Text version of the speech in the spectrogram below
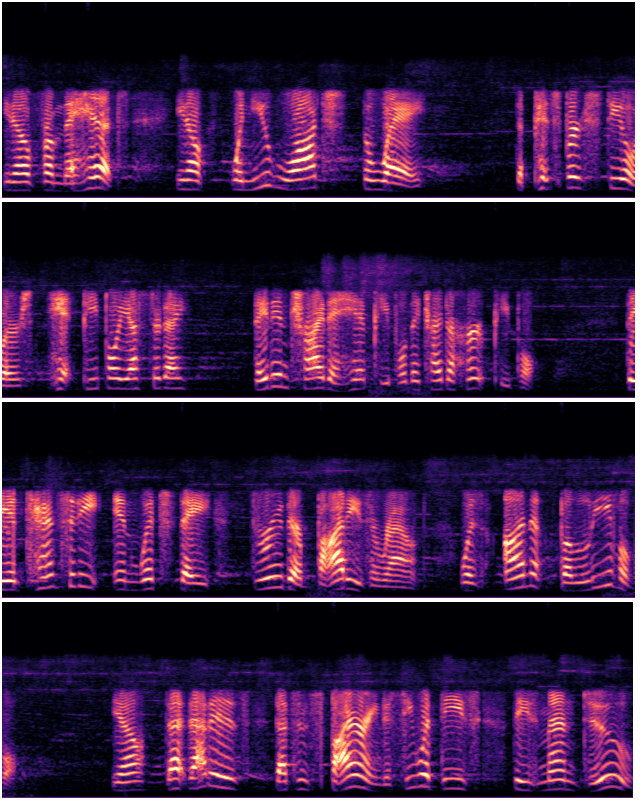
you know, from the hits. You know, when you watch the way the Pittsburgh Steelers hit people yesterday, they didn't try to hit people, they tried to hurt people. The intensity in which they threw their bodies around was unbelievable. You know, that that is that's inspiring to see what these these men do.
